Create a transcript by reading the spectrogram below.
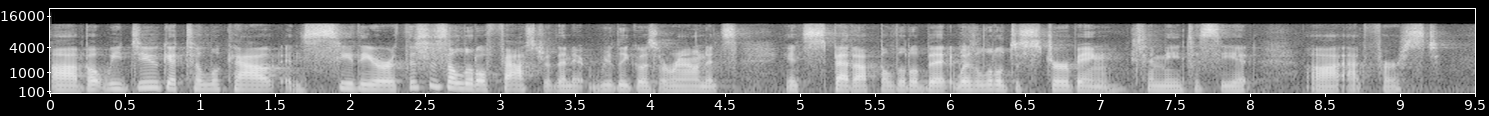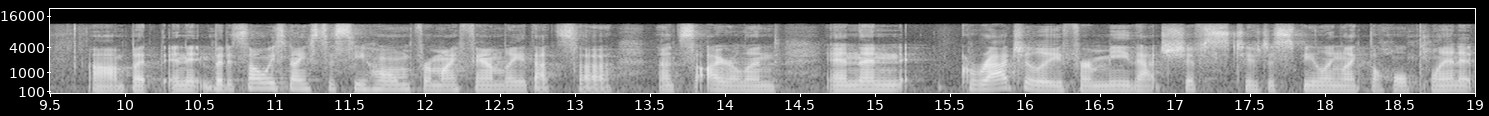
Uh, but we do get to look out and see the Earth. This is a little faster than it really goes around. It's, it's sped up a little bit. It was a little disturbing to me to see it uh, at first. Uh, but, and it, but it's always nice to see home for my family. That's, uh, that's Ireland. And then gradually, for me, that shifts to just feeling like the whole planet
